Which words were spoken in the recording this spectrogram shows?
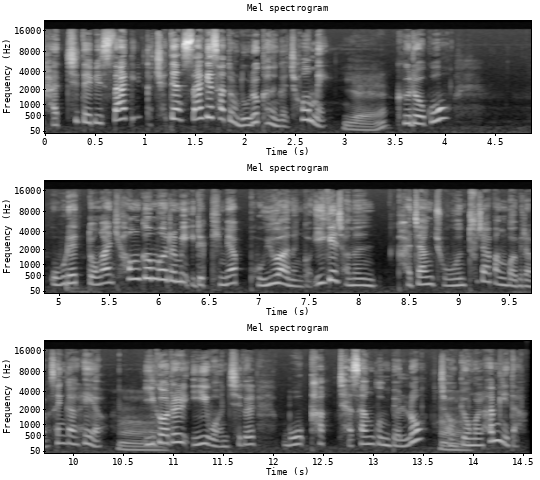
가치 대비 싸게 그러니까 최대한 싸게 사도록 노력하는 거예요 처음에. 예. 그러고 오랫동안 현금 흐름을 일으키며 보유하는 거. 이게 저는 가장 좋은 투자 방법이라고 생각을 해요. 어. 이거를 이 원칙을 각 자산군별로 어. 적용을 어. 합니다.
